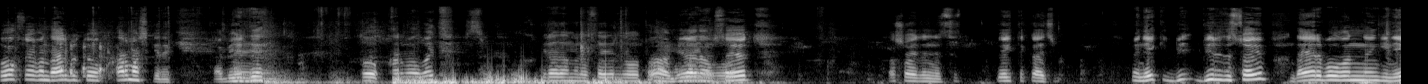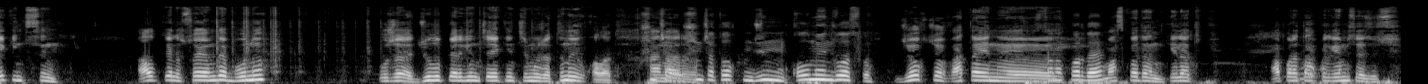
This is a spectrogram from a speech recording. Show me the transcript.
тоқ сойғанда әрбір тоқ қармаш керек. А бұл тоқ қармалбайды бир адам эле соер болот Aa, bir adam soyut. Ошойдон бектик ачып. Мен эки би- бирди союп, даяр болгондон кийин экинчисин алып келип соем да буну уже жуулуп бергенче экинчим уже тыныгып калат. ушунча ушунча тооктун жүнүн кол менен жууласызбы Жок, жок, атайын станок бар да Москвадан келатып аппарат алып келгенбиз өзүбүз.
